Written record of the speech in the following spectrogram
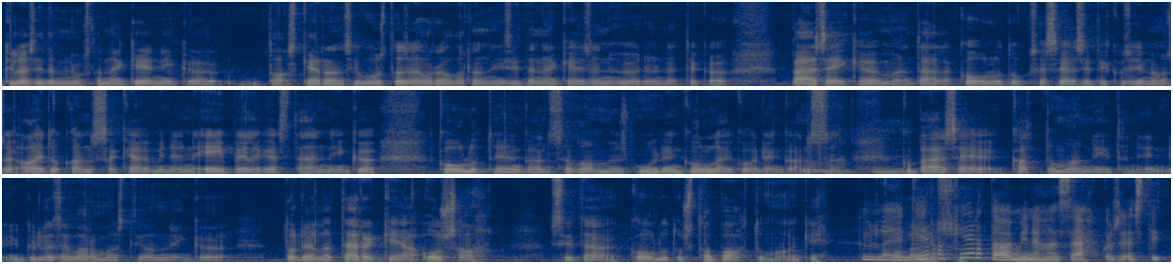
kyllä sitä minusta näkee niin taas kerran sivusta seuraavana, niin sitä näkee sen hyödyn, että kun pääsee käymään täällä koulutuksessa ja sitten kun siinä on se aito kanssakäyminen, ei pelkästään niin kouluttajan kanssa, vaan myös muiden kollegoiden kanssa, mm. mm. kun pääsee katsomaan niitä, niin kyllä se varmasti on niin todella tärkeä osa – sitä koulutustapahtumaakin. Kyllä, ja olemassa. kertaaminenhan sähköisesti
